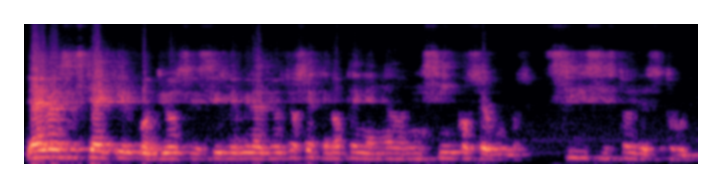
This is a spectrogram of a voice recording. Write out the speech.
Y hay veces que hay que ir con Dios y decirle, mira Dios, yo sé que no te he engañado ni cinco segundos. Sí, sí estoy destruido.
